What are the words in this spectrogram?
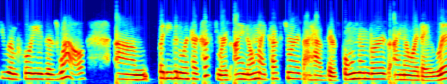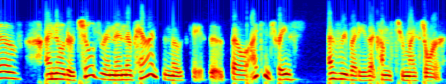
few employees as well. Um, but even with our customers, I know my customers. I have their phone numbers. I know where they live. I know their children and their parents in most cases. So I can trace everybody that comes through my store.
